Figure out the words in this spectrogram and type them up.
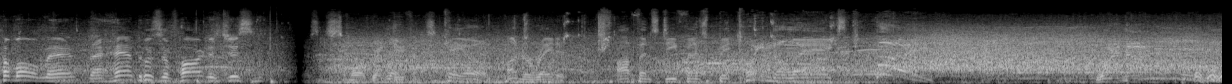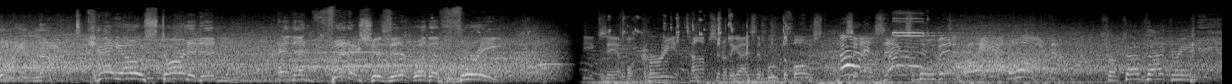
Come on, man. The handles of Hart is just. Some more great defense. KO, underrated. Offense, defense, between the legs. Bang! Why not? Why not? KO started it and then finishes it with a three. the example, Curry and Thompson are the guys that move the most. Oh, so now Zach's move in and one. Sometimes I dream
